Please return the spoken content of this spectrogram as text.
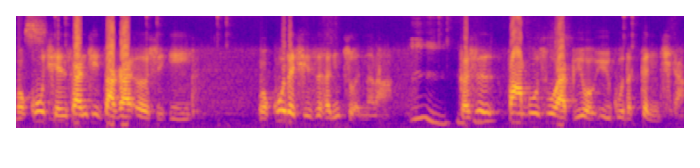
我估前三季大概二十一，我估的其实很准的啦。嗯，可是发布出来比我预估的更强。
